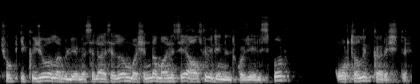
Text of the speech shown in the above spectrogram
çok yıkıcı olabiliyor. Mesela sezon başında Manisa'ya 6-1 yenildi Kocaeli Spor. Ortalık karıştı.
